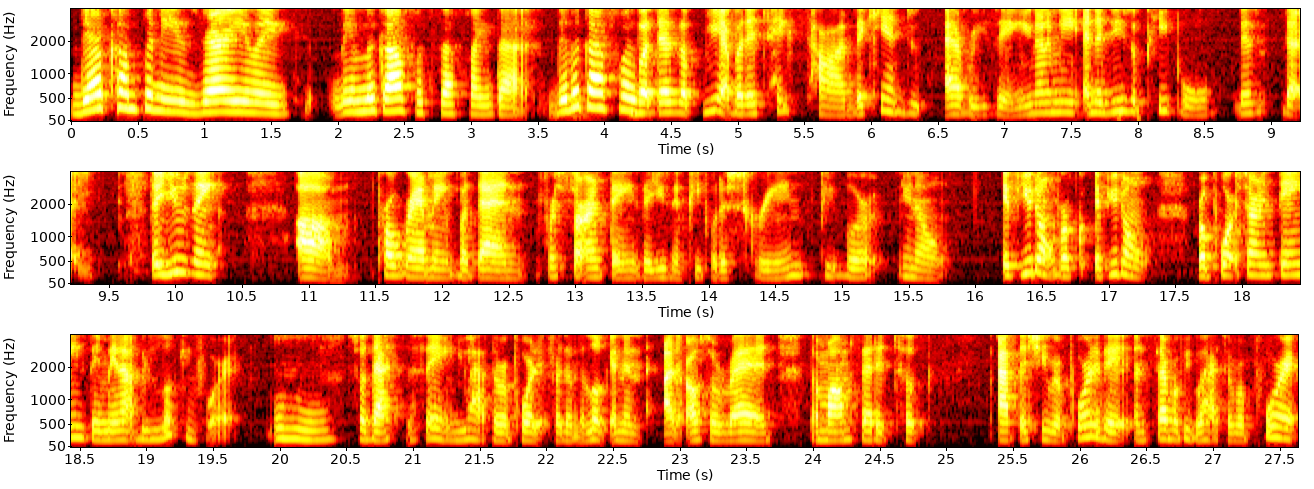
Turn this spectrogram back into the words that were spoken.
Their company is very like they look out for stuff like that. They look out for. But there's a yeah, but it takes time. They can't do everything. You know what I mean? And these are people. There's that they're using um programming, but then for certain things they're using people to screen. People are you know if you don't rec- if you don't report certain things, they may not be looking for it. Mm-hmm. So that's the thing. You have to report it for them to look. And then I also read the mom said it took after she reported it, and several people had to report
